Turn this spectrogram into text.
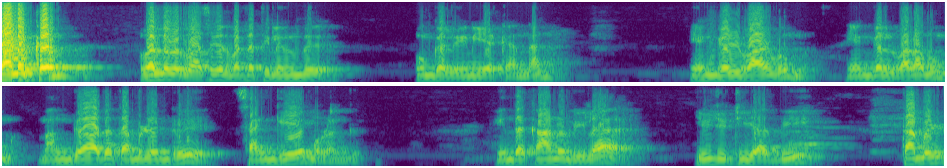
வணக்கம். வள்ளுவர் வாசகர் வட்டத்திலிருந்து உங்கள் இனிய கண்ணன். எங்கள் வாழ்வும் எங்கள் வளமும் மங்காத தமிழென்று சங்கே முழங்கு. இந்த காணொலியில UGTRB Tamil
